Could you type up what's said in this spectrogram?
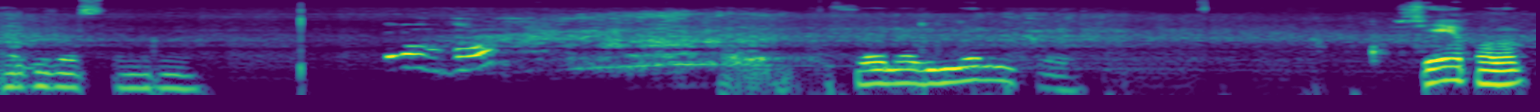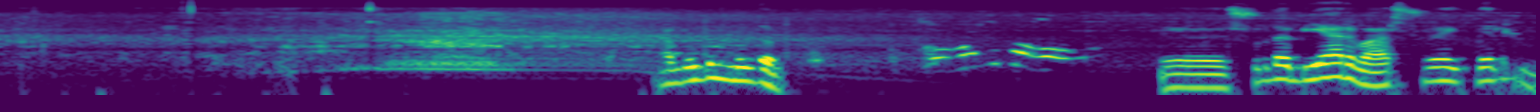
Herkes. Nereye gidiyor? Şöyle bilmiyorum ki. Şey yapalım. Ha buldum buldum. Ee, şurada bir yer var. Şuraya gidelim mi?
